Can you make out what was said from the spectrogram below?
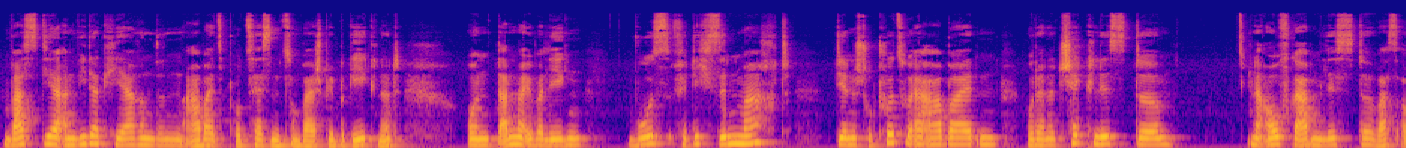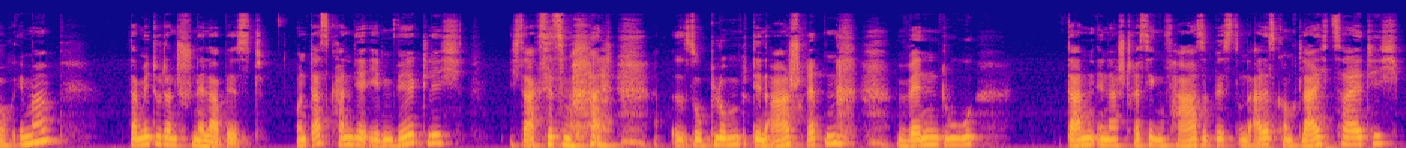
was dir an wiederkehrenden Arbeitsprozessen zum Beispiel begegnet und dann mal überlegen, wo es für dich Sinn macht, dir eine Struktur zu erarbeiten oder eine Checkliste, eine Aufgabenliste, was auch immer, damit du dann schneller bist. Und das kann dir eben wirklich, ich sag's jetzt mal so plump, den Arsch retten, wenn du dann in einer stressigen Phase bist und alles kommt gleichzeitig,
